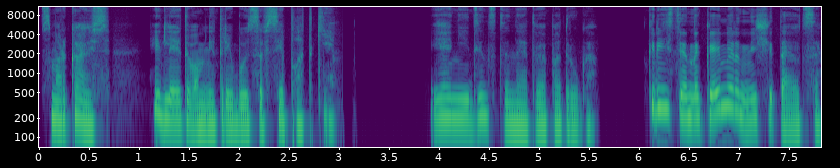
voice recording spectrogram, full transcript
Сморкаюсь, и для этого мне требуются все платки. «Я не единственная твоя подруга. Кристиан и Кэмерон не считаются.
